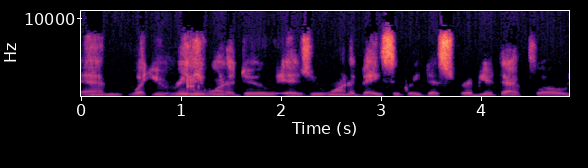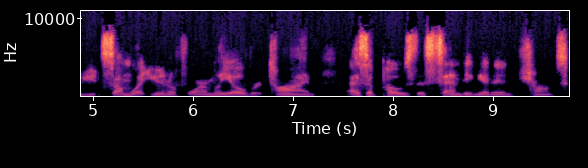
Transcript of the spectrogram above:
and what you really want to do is you want to basically distribute that flow somewhat uniformly over time, as opposed to sending it in chunks.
